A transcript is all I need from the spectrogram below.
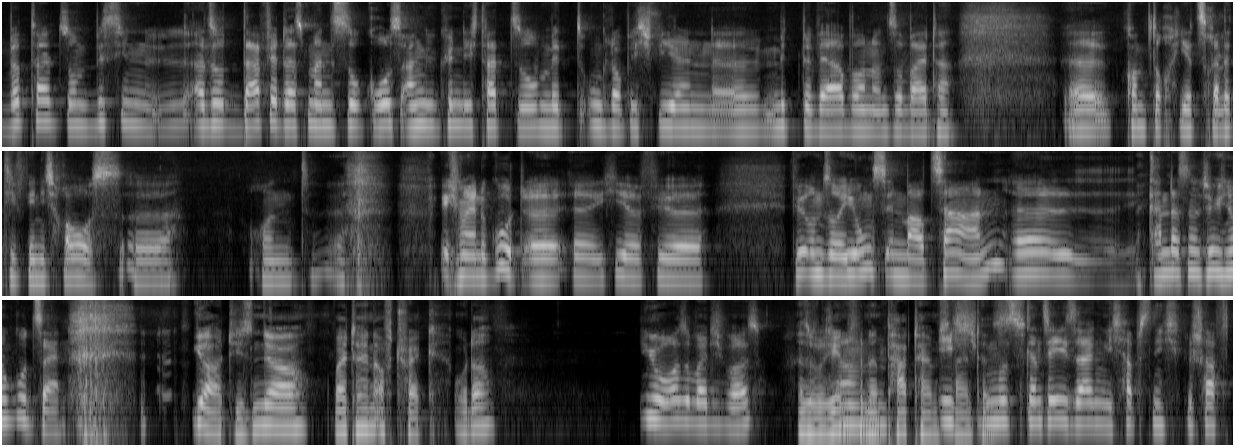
Wird halt so ein bisschen, also dafür, dass man es so groß angekündigt hat, so mit unglaublich vielen äh, Mitbewerbern und so weiter, äh, kommt doch jetzt relativ wenig raus. Äh, und äh, ich meine, gut, äh, äh, hier für, für unsere Jungs in Marzahn kann das natürlich nur gut sein. Ja, die sind ja weiterhin auf Track, oder? ja, soweit ich weiß. Also wir reden von Ähm, den Part-Time Ich muss ganz ehrlich sagen, ich habe es nicht geschafft,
